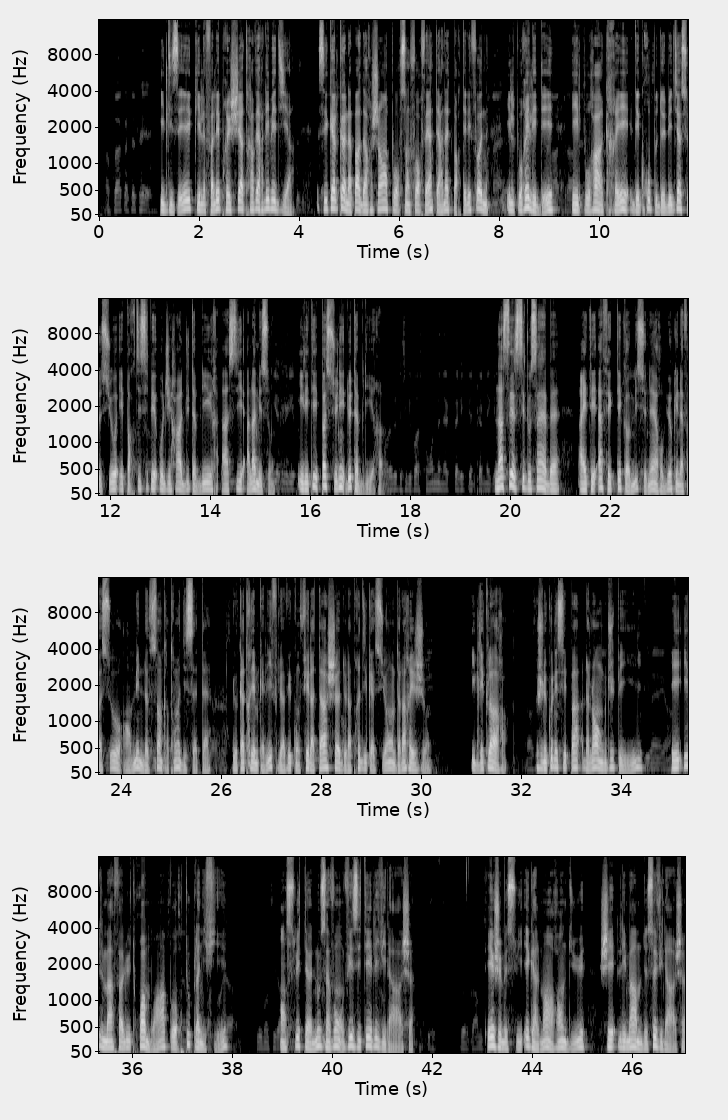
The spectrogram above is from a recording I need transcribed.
Il disait qu'il fallait prêcher à travers les médias. Si quelqu'un n'a pas d'argent pour son forfait Internet par téléphone, il pourrait l'aider et il pourra créer des groupes de médias sociaux et participer au djihad du tablir assis à la maison. Il était passionné de tablir. Nasser Sidou a été affecté comme missionnaire au Burkina Faso en 1997. Le quatrième calife lui avait confié la tâche de la prédication dans la région. Il déclare Je ne connaissais pas la langue du pays et il m'a fallu trois mois pour tout planifier. Ensuite, nous avons visité les villages. Et je me suis également rendu chez l'imam de ce village.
